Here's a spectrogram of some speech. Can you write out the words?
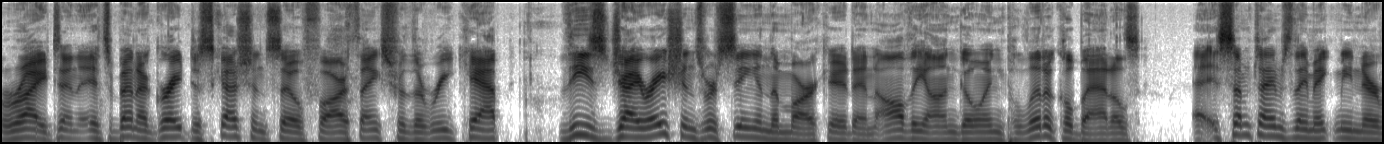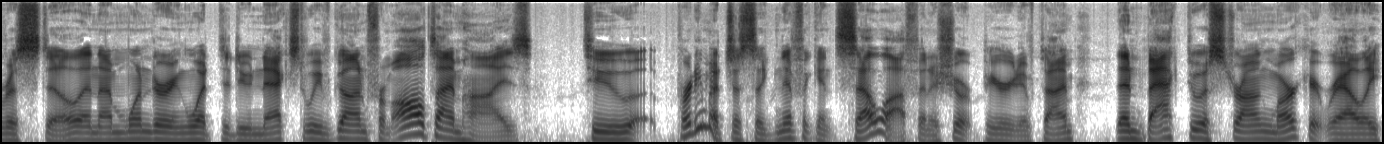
Right, and it's been a great discussion so far. Thanks for the recap. These gyrations we're seeing in the market and all the ongoing political battles, uh, sometimes they make me nervous still, and I'm wondering what to do next. We've gone from all time highs to pretty much a significant sell off in a short period of time, then back to a strong market rally.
